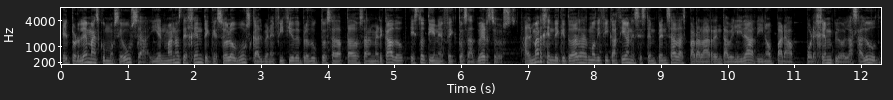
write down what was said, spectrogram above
el problema es cómo se usa, y en manos de gente que solo busca el beneficio de productos adaptados al mercado, esto tiene efectos adversos. Al margen de que todas las modificaciones estén pensadas para la rentabilidad y no para, por ejemplo, la salud,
